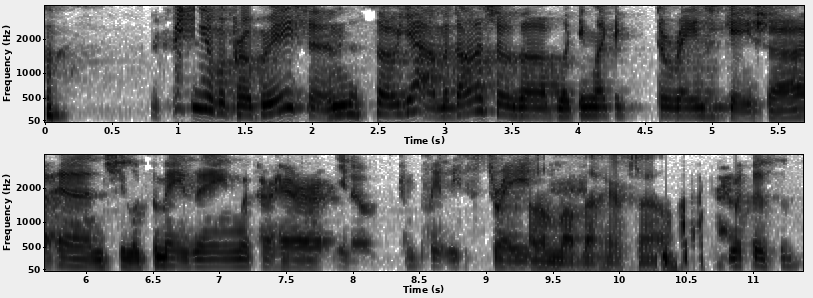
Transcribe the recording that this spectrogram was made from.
yeah. Speaking of appropriation, so yeah, Madonna shows up looking like a deranged geisha, and she looks amazing with her hair, you know, completely straight, I love that hairstyle. with this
